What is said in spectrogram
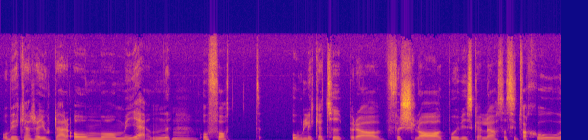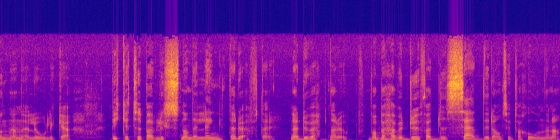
Och vi kanske har gjort det här om och om igen mm. och fått olika typer av förslag på hur vi ska lösa situationen. Mm. eller olika... Vilket typ av lyssnande längtar du efter när du öppnar upp? Vad mm. behöver du för att bli sedd i de situationerna?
